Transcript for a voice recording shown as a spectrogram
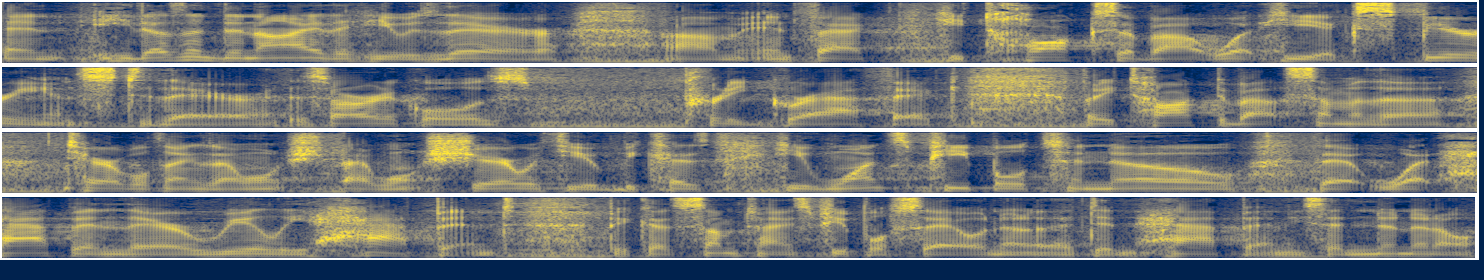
And he doesn't deny that he was there. Um, in fact, he talks about what he experienced there. This article is pretty graphic, but he talked about some of the terrible things I won't sh- I won't share with you because he wants people to know that what happened there really happened. Because sometimes people say, "Oh no, no, that didn't happen." He said, "No, no, no,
